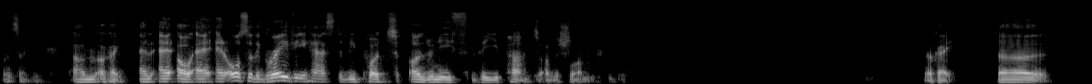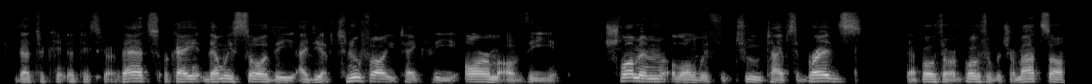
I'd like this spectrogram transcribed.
One second. Um, okay, and, and oh, and, and also the gravy has to be put underneath the pot of the shlum. Okay, uh, that took that takes care of that. Okay, then we saw the idea of tenufa. You take the arm of the shlomim along with the two types of breads that both are both of which are matzah,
